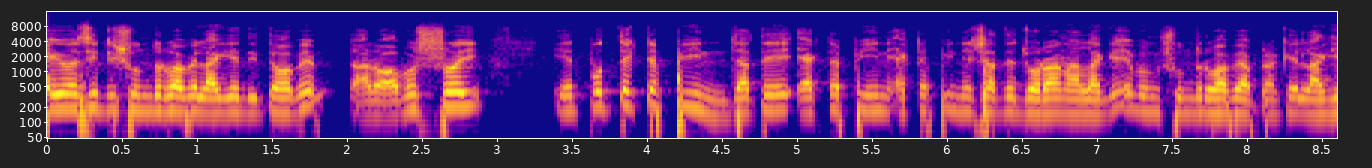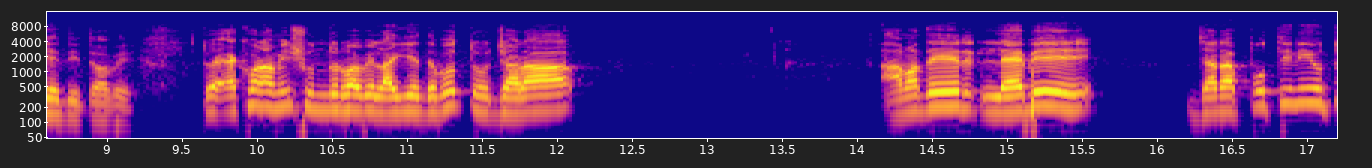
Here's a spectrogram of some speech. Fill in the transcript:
আইওআইসিটি সুন্দরভাবে লাগিয়ে দিতে হবে। তার অবশ্যই এর প্রত্যেকটা পিন যাতে একটা পিন একটা পিনের সাথে জোড়া না লাগে এবং সুন্দরভাবে আপনাকে লাগিয়ে দিতে হবে। তো এখন আমি সুন্দরভাবে লাগিয়ে দেব। তো যারা আমাদের ল্যাবে যারা প্রতিনিয়ত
